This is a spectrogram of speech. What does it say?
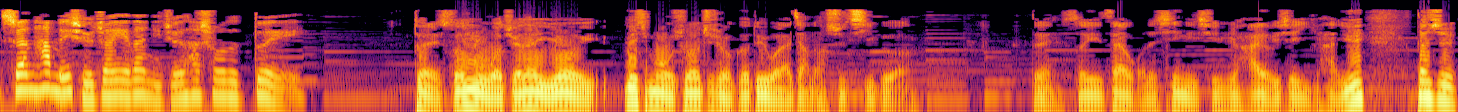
虽然他没学专业，但你觉得他说的对？对，所以我觉得也有为什么我说这首歌对于我来讲呢是及格。对，所以在我的心里其实还有一些遗憾，因为，但是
